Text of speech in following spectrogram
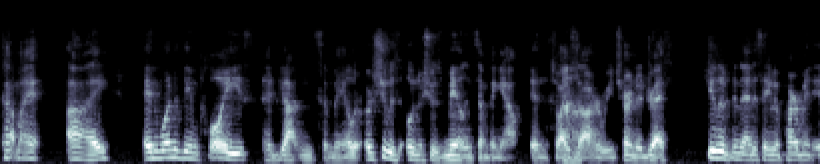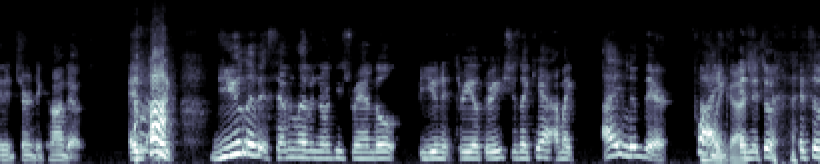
caught my eye and one of the employees had gotten some mail, or she was oh no, she was mailing something out, and so uh-huh. I saw her return address. She lived in that same apartment. It had turned to condos. And like, "Do you live at 711 Northeast Randall, Unit 303?" She's like, "Yeah." I'm like, "I live there." Twice. Oh my gosh. And so it's, a,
